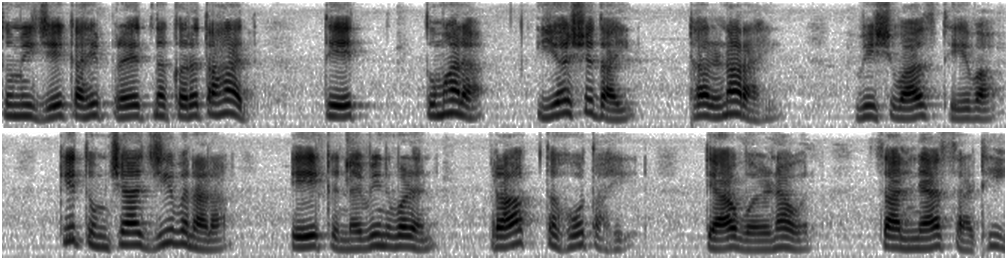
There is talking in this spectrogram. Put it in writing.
तुम्ही जे काही प्रयत्न करत आहात ते तुम्हाला यशदायी ठरणार आहे. विश्वास ठेवा की तुमच्या जीवनाला एक नवीन वळण प्राप्त होत आहे. त्या वळणावर चालण्यासाठी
